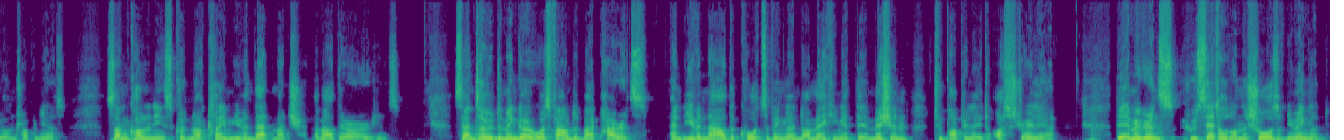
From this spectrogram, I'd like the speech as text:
entrepreneurs. Some colonies could not claim even that much about their origins. Santo Domingo was founded by pirates, and even now the courts of England are making it their mission to populate Australia. The immigrants who settled on the shores of New England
